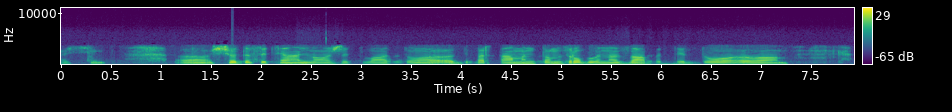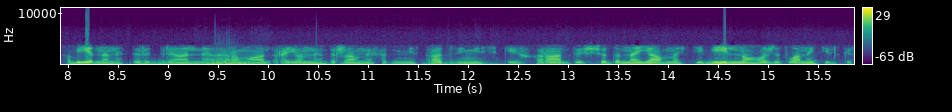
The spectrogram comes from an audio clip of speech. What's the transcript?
осіб. Е, Щодо соціального житла, то е, департаментом зроблено запити до е, об'єднаних територіальних громад, районних державних адміністрацій, міських рад щодо наявності вільного житла, не тільки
